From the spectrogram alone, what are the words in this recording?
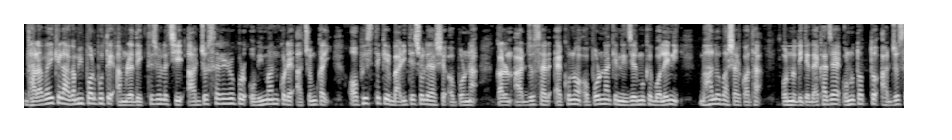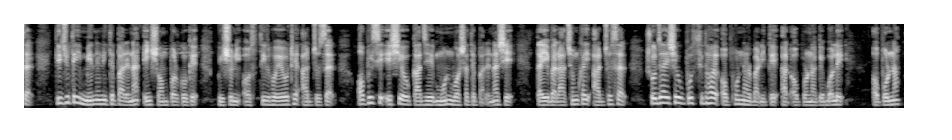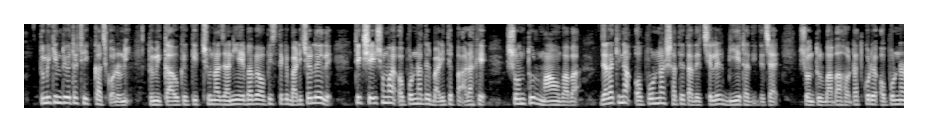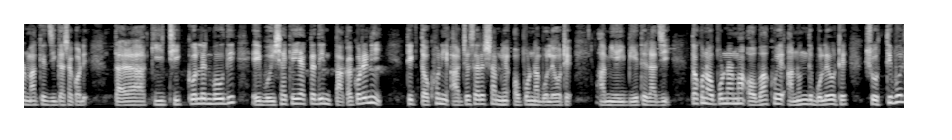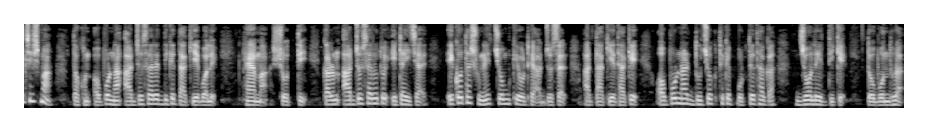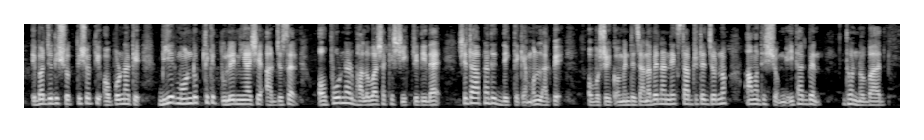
ধারাবাহিকের আগামী পর্বতে আমরা দেখতে চলেছি আর্য স্যারের ওপর অভিমান করে আচমকাই অফিস থেকে বাড়িতে চলে আসে অপর্ণা। কারণ আর্য স্যার এখনও অপর্ণাকে নিজের মুখে বলেনি, ভালোবাসার কথা। অন্যদিকে দেখা যায়, অনুতপ্ত আর্য স্যার কিছুতেই মেনে নিতে পারে না এই সম্পর্ককে। ভীষণই অস্থির হয়ে ওঠে আর্য স্যার। অফিসে এসেও কাজে মন বসাতে পারে না সে। তাই এবার আচমকাই আর্য স্যার সোজা এসে উপস্থিত হয় অপর্ণার বাড়িতে আর অপর্ণাকে বলে অপর্ণা, তুমি কিন্তু এটা ঠিক কাজ করনি। তুমি কাউকে কিচ্ছু না জানিয়ে এভাবে অফিস থেকে বাড়ি চলে এলে, ঠিক সেই সময় অপর্ণাদের বাড়িতে পা রাখে সন্তুর মা ও বাবা, যারা কিনা অপর্ণার সাথে তাদের ছেলের বিয়েটা দিতে চায়। সন্তুর বাবা হঠাৎ করে অপর্ণার মাকে জিজ্ঞাসা করে, তারা কি ঠিক করলেন বৌদি? এই বৈশাখেই একটা দিন পাকা করে নি? ঠিক তখনই আর্য স্যারের সামনে অপর্ণা বলে ওঠে, আমি এই বিয়েতে রাজি। তখন অপর্ণার মা অবাক হয়ে আনন্দে বলে ওঠে, সত্যি বলছিস মা? তখন অপর্ণা আর্য স্যারের দিকে তাকিয়ে বলে হ্যাঁ মা, সত্যি। কারণ আর্য স্যারও তো এটাই চায়। একথা শুনে চমকে ওঠে আর্য স্যার আর তাকিয়ে থাকে অপর্ণার দু চোখ থেকে পড়তে থাকা জলের দিকে। তো বন্ধুরা, এবার যদি সত্যি সত্যি অপর্ণাকে বিয়ের মণ্ডপ থেকে তুলে নিয়ে আসে আর্য স্যার, অপর্ণার ভালোবাসাকে স্বীকৃতি দেয়, সেটা আপনাদের দেখতে কেমন লাগবে? অবশ্যই কমেন্টে জানাবেন। আর নেক্সট আপডেটের জন্য আমাদের সঙ্গেই থাকবেন। ধন্যবাদ।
